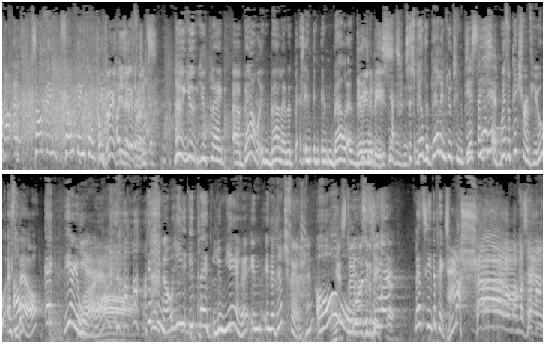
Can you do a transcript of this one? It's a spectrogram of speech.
Yeah. No, uh, something, something completely, Completely Oh, different. You, you, you played uh, Belle in Belle and in, in, in Belle and Beauty and the Beast. Ja, ze speelde Belle in Beauty and the Beast. Yes, I did. We have a picture of you as Oh. Belle. Kijk, here you Yeah. are. Did you know he, he played Lumière in, in the Dutch version? Oh, Yes, do you wanna see the You picture? Were- Let's see the picture. Masha, mademoiselle,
